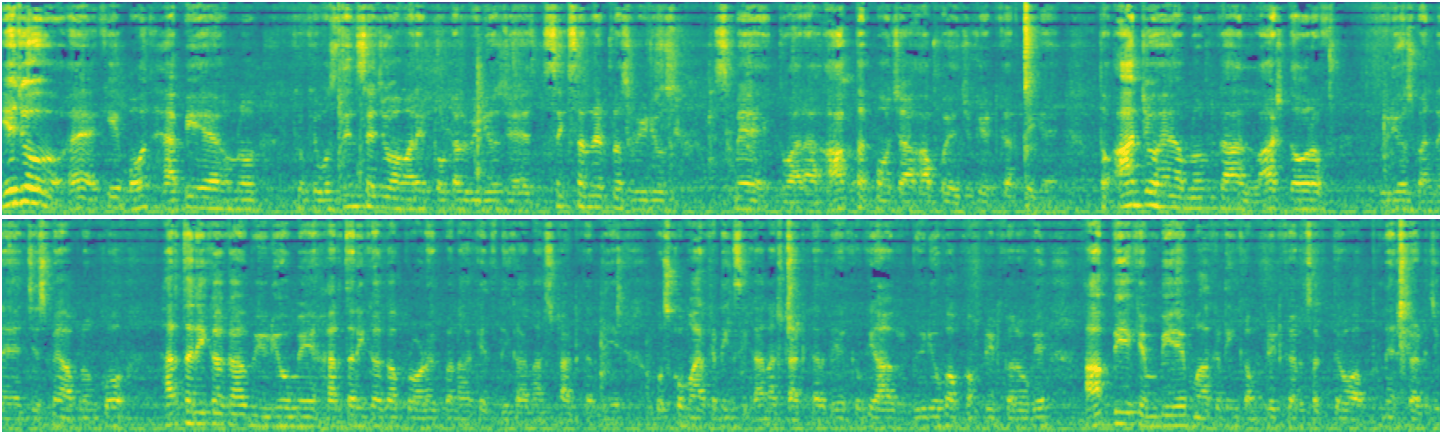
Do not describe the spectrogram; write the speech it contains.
ये जो है कि बहुत हैप्पी है हम लोग, क्योंकि उस दिन से जो हमारे टोटल वीडियोस जो है 600 प्लस वीडियोस में द्वारा आप तक पहुँचा, आपको एजुकेट करते गए। तो आज जो है हम लोग का लास्ट दौर ऑफ़ वीडियोस बन रहे हैं, जिसमें आप लोगों को हर तरीका का वीडियो में, हर तरीका का प्रोडक्ट बना के दिखाना स्टार्ट कर दिए, उसको मार्केटिंग सिखाना स्टार्ट कर दिए, क्योंकि आप वीडियो को आप कंप्लीट करोगे, आप भी एक एमबीए मार्केटिंग कंप्लीट कर सकते हो अपने स्ट्रेटजी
